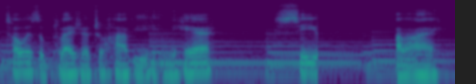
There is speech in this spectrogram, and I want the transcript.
It's always a pleasure to have you in here. See you. Bye bye.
